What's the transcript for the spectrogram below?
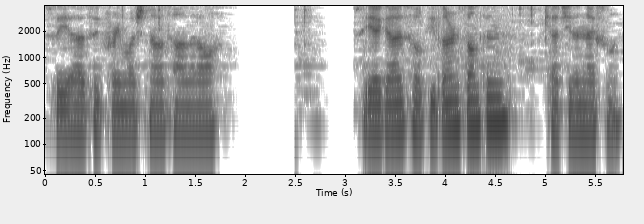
So yeah, that took pretty much no time at all. So yeah guys, hope you learned something. Catch you in the next one.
